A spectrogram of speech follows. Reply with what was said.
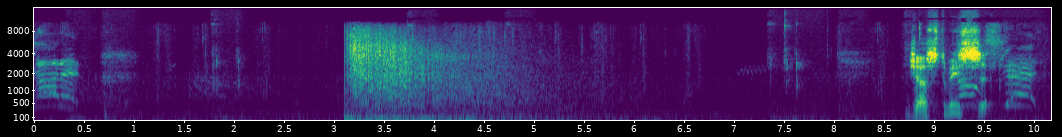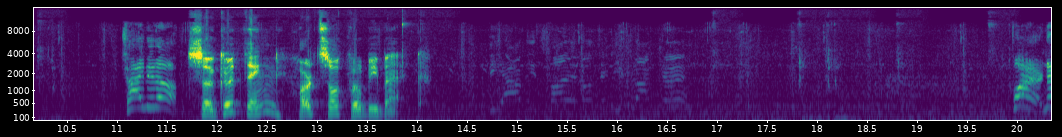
Got it! Just to be oh, s Shit! Tighten it up! So good thing Herzog will be back. Fire now!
